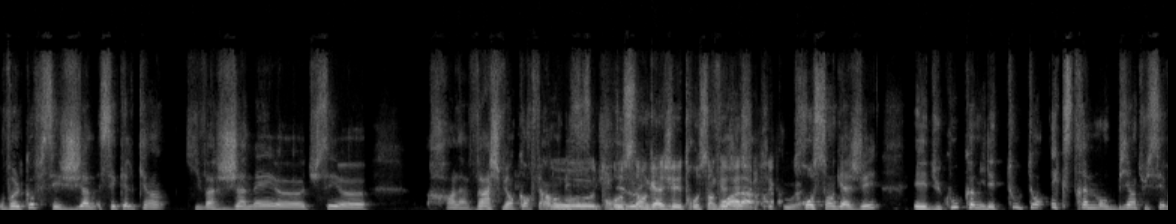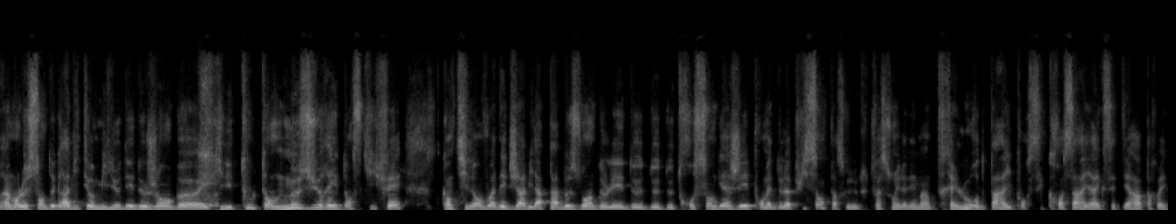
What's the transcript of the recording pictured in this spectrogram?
Volkov, c'est quelqu'un qui va jamais, tu sais, oh la vache, je vais encore faire un suis trop s'engager, trop s'engager Voilà, sur ses coups. ouais. trop s'engager. Et du coup, comme il est tout le temps extrêmement bien, tu sais, vraiment le centre de gravité au milieu des deux jambes euh, et qu'il est tout le temps mesuré dans ce qu'il fait, quand il envoie des jabs, il n'a pas besoin de, les, de, de- de trop s'engager pour mettre de la puissance parce que de toute façon, il a les mains très lourdes. Pareil pour ses crosses arrière, etc. Pareil,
